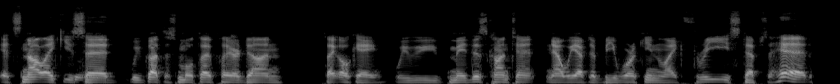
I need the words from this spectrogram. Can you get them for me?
it's not like you Mhm. said we've got this multiplayer done it's like okay we, we made this content now we have to be working like three steps ahead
